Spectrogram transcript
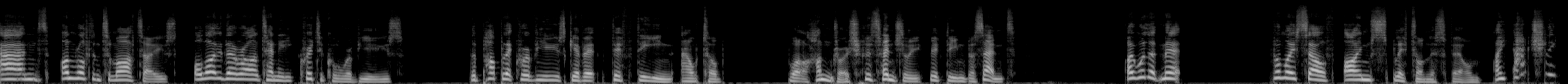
And on Rotten Tomatoes, although there aren't any critical reviews, the public reviews give it 15 out of, well, 100, essentially 15%. I will admit, for myself, I'm split on this film. I actually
